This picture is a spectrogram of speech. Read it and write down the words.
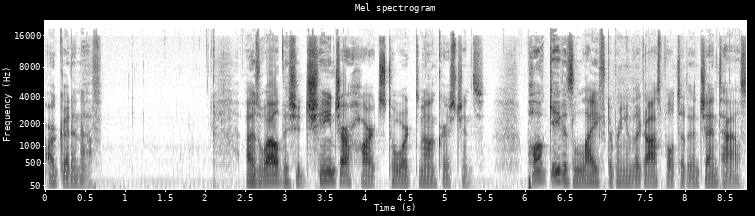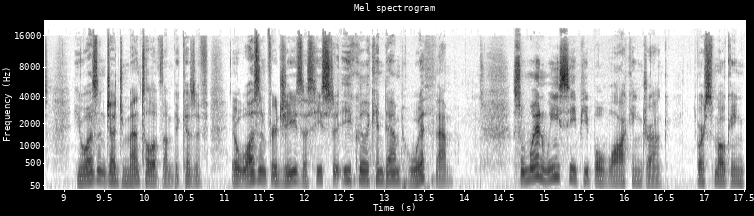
are good enough. As well, this should change our hearts towards non Christians. Paul gave his life to bringing the gospel to the Gentiles. He wasn't judgmental of them because if it wasn't for Jesus, he still equally condemned with them. So when we see people walking drunk or smoking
